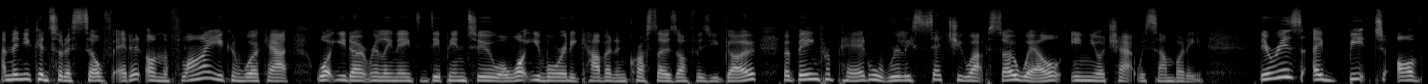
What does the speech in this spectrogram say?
And then you can sort of self edit on the fly. You can work out what you don't really need to dip into or what you've already covered and cross those off as you go. But being prepared will really set you up so well in your chat with somebody. There is a bit of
